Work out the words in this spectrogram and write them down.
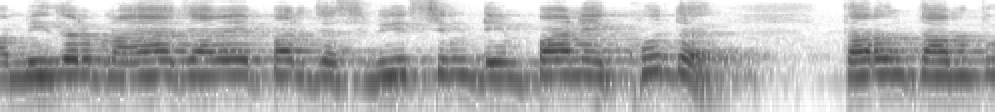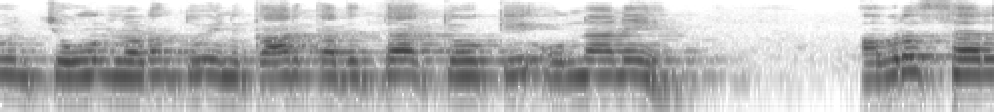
ਉਮੀਦਵਾਰ ਬਣਾਇਆ ਜਾਵੇ। ਪਰ ਜਸਵੀਰ ਸਿੰਘ ਡਿੰਪਾ ਨੇ ਖੁਦ ਤਰਨ ਤਾਰਨ ਤੋਂ ਚੋਣ ਲੜਨ ਤੋਂ ਇਨਕਾਰ ਕਰ ਦਿੱਤਾ ਕਿਉਂਕਿ ਉਹਨਾਂ ਨੇ ਅੰਮ੍ਰਿਤਸਰ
